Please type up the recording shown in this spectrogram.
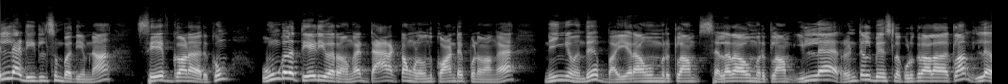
எல்லா டீட்டெயில்ஸும் பார்த்தீங்கன்னா சேஃப்கார்டாக இருக்கும். உங்களை தேடி வர்றவங்க டேரெக்டாக உங்களை வந்து காண்டாக்ட் பண்ணுவாங்க. நீங்கள் வந்து பையராகவும் இருக்கலாம் செல்லராகவும் இருக்கலாம் இல்லை ரெண்டல் பேஸில் கொடுக்குற ஆளாக இருக்கலாம் இல்லை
